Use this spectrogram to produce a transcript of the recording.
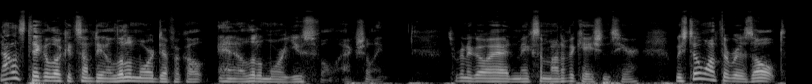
Now let's take a look at something a little more difficult and a little more useful actually. So we're going to go ahead and make some modifications here. We still want the result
